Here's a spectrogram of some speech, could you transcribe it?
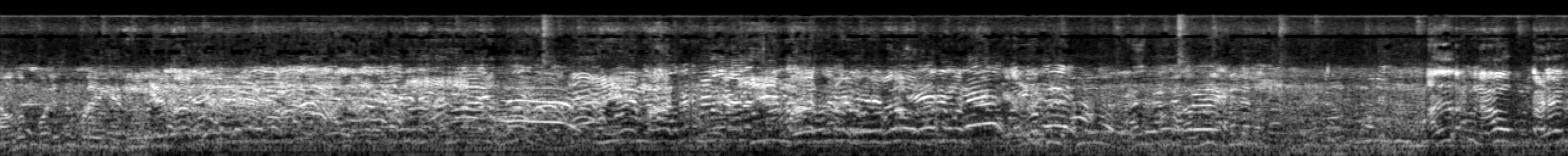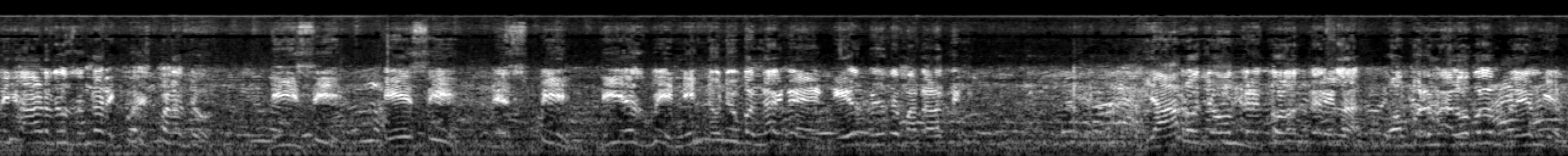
ಯಾವುದು ಪೊಲೀಸರು ಕೂಡ. ಅಲ್ಲ ನಾವು ಕಳೆದ ಎರಡು ದಿವಸದಿಂದ ರಿಕ್ವೆಸ್ಟ್ ಮಾಡೋದು. D C A C S P D S P ನಿನ್ನೂ ನೀವು ಬಂದಾಗ ಡಿ ಎಸ್ ಪಿ ಜೊತೆ ಮಾತಾಡ್ತೀನಿ ಯಾರು ಜವಾಬ್ದಾರಿ ಇಲ್ಲ. ಒಬ್ಬರ ಮೇಲೆ ಒಬ್ಬರು ಬ್ಲೇಮ್ ಗೇಮ್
